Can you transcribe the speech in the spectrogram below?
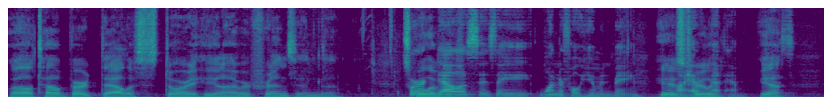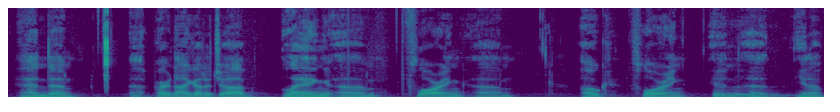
Well, I'll tell Bert Dallas' story. He and I were friends in the School Bert of Dallas is a wonderful human being. He is I truly. have met him. Yeah. Yes. And um, uh, Bert and I got a job laying um, flooring, um, oak flooring in, uh, you know,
